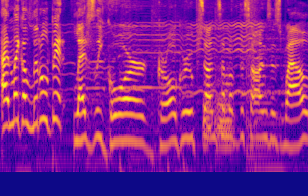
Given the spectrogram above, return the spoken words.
And like a little bit Lesley Gore girl groups on some of the songs as well.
